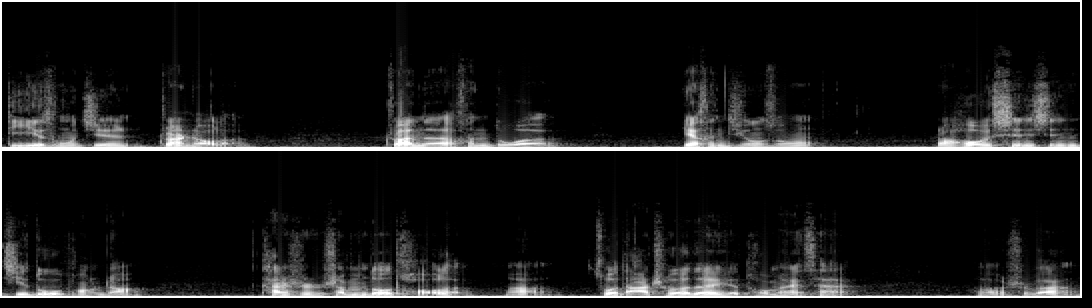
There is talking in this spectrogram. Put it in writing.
第一桶金赚着了，赚的很多，也很轻松，然后信心极度膨胀，开始什么都投了啊，做打车的也投买菜，啊，是吧？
